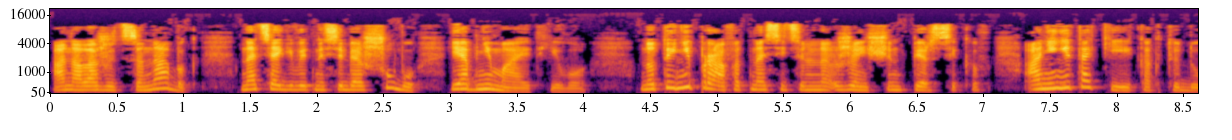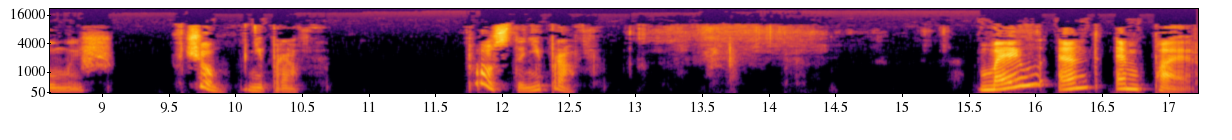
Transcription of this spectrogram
Она ложится на бок, натягивает на себя шубу и обнимает его. Но ты не прав относительно женщин-персиков. Они не такие, как ты думаешь. В чем не прав? Просто не прав. Mail and Empire.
